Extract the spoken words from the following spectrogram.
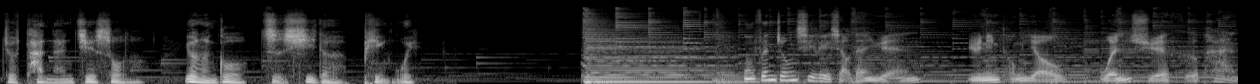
就坦然接受了，又能够仔细的品味。五分钟系列小单元，与您同游文学河畔。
